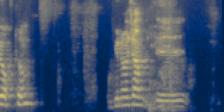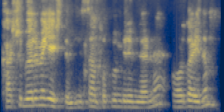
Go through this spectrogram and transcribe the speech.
Yoktum. Bugün hocam e, karşı bölüme geçtim. İnsan toplum bilimlerine. Oradaydım.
